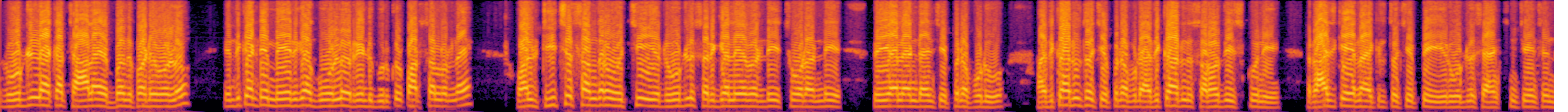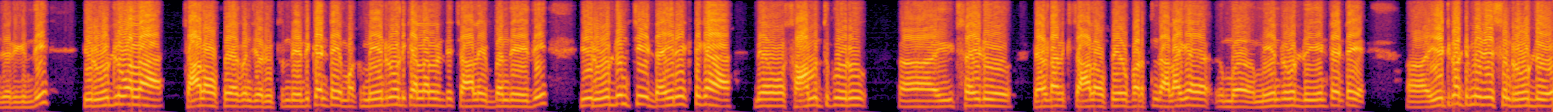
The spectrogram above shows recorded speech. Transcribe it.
రోడ్లు లేక చాలా ఇబ్బంది పడేవాళ్ళు. ఎందుకంటే మెయిన్గా గోల్డ్లో రెండు గురుకుల పాఠశాలలు ఉన్నాయి. వాళ్ళు టీచర్స్ అందరూ వచ్చి రోడ్లు సరిగ్గా లేవండి చూడండి వేయాలండి అని చెప్పినప్పుడు అధికారులతో చెప్పినప్పుడు అధికారులు సొరవ తీసుకుని రాజకీయ నాయకులతో చెప్పి ఈ రోడ్లు శాంక్షన్ చేయించడం జరిగింది. ఈ రోడ్ల వల్ల చాలా ఉపయోగం జరుగుతుంది. ఎందుకంటే మాకు మెయిన్ రోడ్కి వెళ్ళాలంటే చాలా ఇబ్బంది అయ్యేది. ఈ రోడ్ నుంచి డైరెక్ట్గా మేము సామంతకూరు ఇటు సైడ్ వెళ్ళడానికి చాలా ఉపయోగపడుతుంది. అలాగే మెయిన్ రోడ్డు ఏంటంటే ఏటుకట్టు మీద వేసిన రోడ్డు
